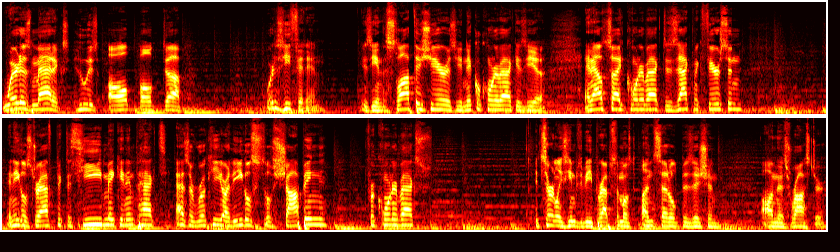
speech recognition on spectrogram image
Where does Maddox, who is all bulked up, where does he fit in? Is he in the slot this year? Is he a nickel cornerback? Is he a, an outside cornerback? Does Zech McPhearson, an Eagles draft pick, does he make an impact as a rookie? Are the Eagles still shopping for cornerbacks? It certainly seems to be perhaps the most unsettled position on this roster.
